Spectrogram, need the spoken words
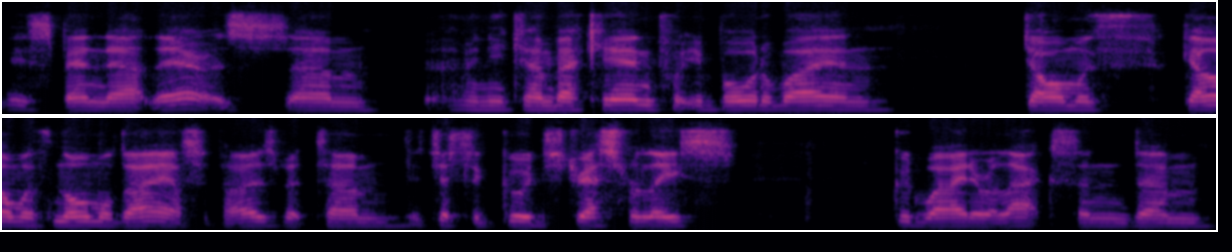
you spend out there is. Um, I mean, you come back in, put your board away, and go on with go on with normal day, I suppose. But um, it's just a good stress release, good way to relax and um,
